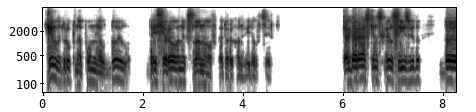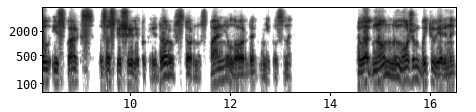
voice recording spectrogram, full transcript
чем вдруг напомнил Дойлу дрессированных слонов, которых он видел в цирке. Когда Раскин скрылся из виду, Дойл и Спаркс заспешили по коридору в сторону спальни лорда Николсона. «В одном мы можем быть уверены»,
